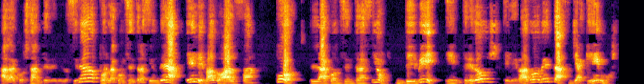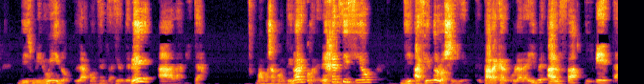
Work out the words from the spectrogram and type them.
a la constante de velocidad por la concentración de A elevado a alfa por la concentración de B entre 2 elevado a beta, ya que hemos disminuido la concentración de B a la mitad. Vamos a continuar con el ejercicio haciendo lo siguiente para calcular ahí alfa y beta.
